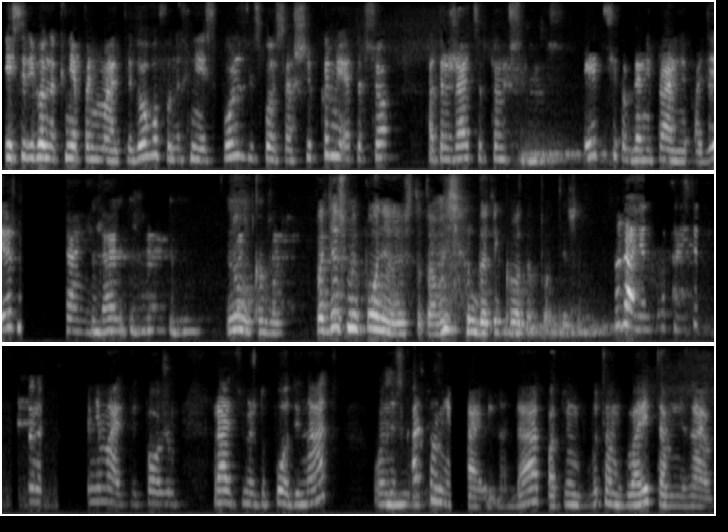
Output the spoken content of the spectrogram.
если ребенок не понимает предлогов, он их не использует, использует ошибками, это все отражается в том числе в речи, когда неправильные поддержки, да, Ну, как бы, падеж мы поняли, что там еще далеко до падежа. Ну да, нет, просто действительно понимает, предположим, разницу между под и над, он искать он неправильно, да, потом вы там говорит, там, не знаю,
